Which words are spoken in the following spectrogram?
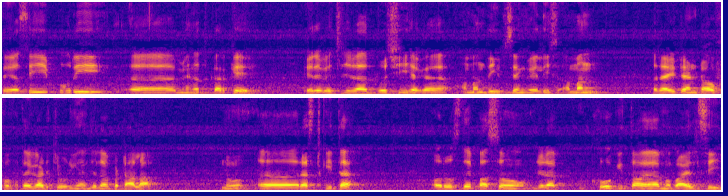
ਤੇ ਅਸੀਂ ਪੂਰੀ ਮਿਹਨਤ ਕਰਕੇ ਇਹਦੇ ਵਿੱਚ ਜਿਹੜਾ ਦੋਸ਼ੀ ਹੈਗਾ, Amandeep Singh alias Aman resident of Fatehgarh Churian, ਜ਼ਿਲ੍ਹਾ ਬਟਾਲਾ ਨੂੰ ਅਰੈਸਟ ਕੀਤਾ। ਔਰ ਉਸ ਦੇ ਪਾਸੋਂ ਜਿਹੜਾ ਖੋਹ ਕੀਤਾ ਹੋਇਆ ਮੋਬਾਈਲ ਸੀ,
